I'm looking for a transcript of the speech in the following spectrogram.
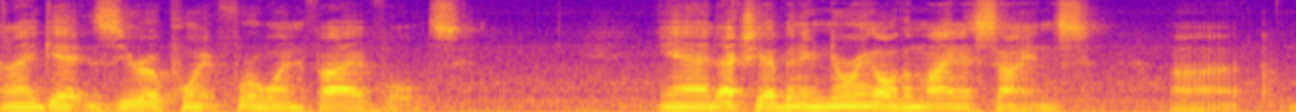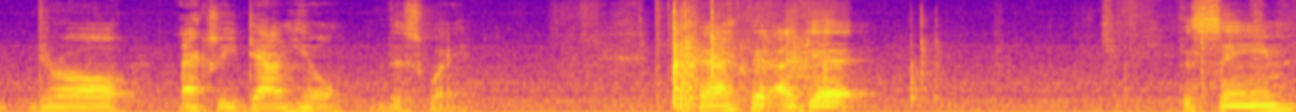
and I get 0.415 volts. And actually, I've been ignoring all the minus signs. Uh, they're all actually downhill this way. The fact that I get the same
